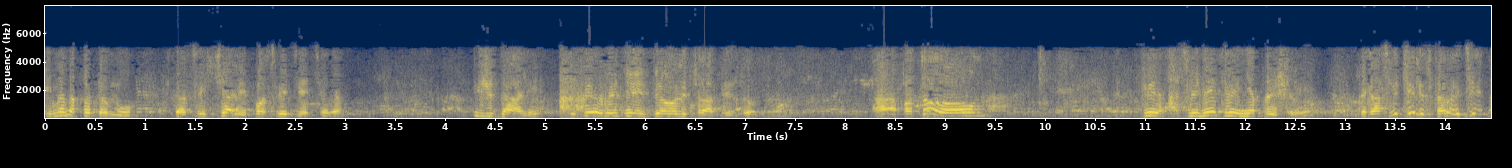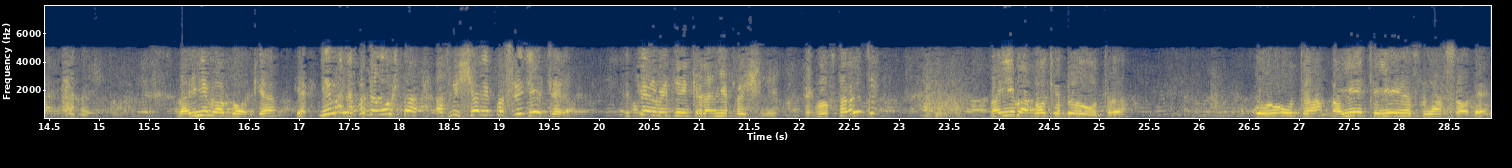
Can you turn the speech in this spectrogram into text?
именно потому, что освещали по свидетелям и ждали, и первый день сделали трапезу, а потом а свидетели не пришли. Так осветили второй день. Ваива Бокер. Именно потому, что освещали по свидетелям. И первый день, когда не пришли, так был второй день. Ваива Бокер было утро. Утром, воейте Ейнес на соде,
